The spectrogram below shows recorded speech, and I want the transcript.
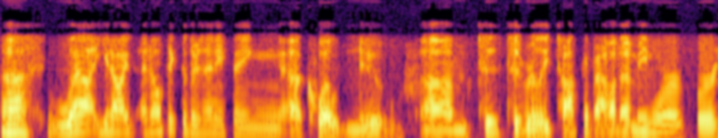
Uh, well, you know, I, I don't think that there's anything uh, quote new um, to to really talk about. I mean, we're we're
